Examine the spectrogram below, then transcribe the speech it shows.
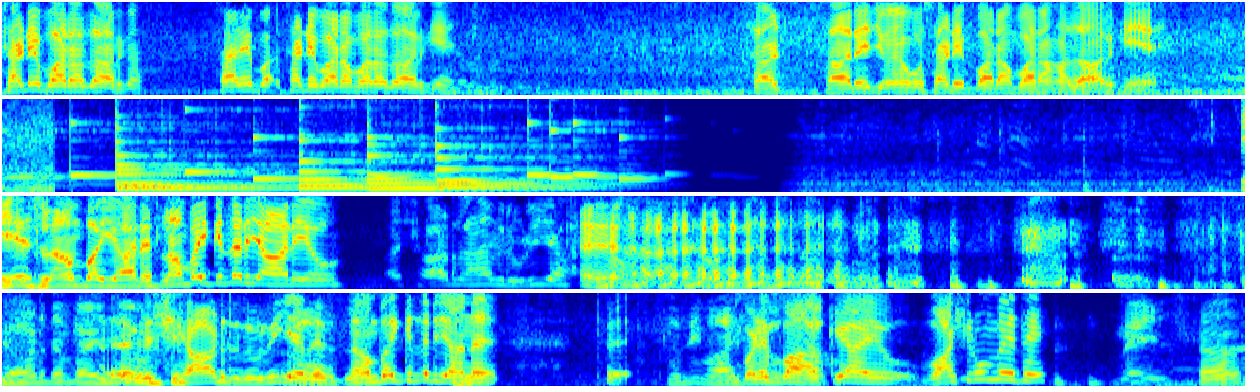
साढ़े बारह हज़ार का। सारे साढ़े बारह बारह हज़ार के हैं। सारे जो हैं वो साढ़े बारह बारह हज़ार के हैं। ये इस्लाम भाई यार इस्लाम भाई किधर जा रहे हो? शार्ट लाना ज़रूरी है। शार्ट तो भाई शार्ट ज़रूरी है हाँ, इस्लाम भाई किधर जाना है? बड़े भाग के आए हो। वाशरूम में थे। नहीं। हाँ।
